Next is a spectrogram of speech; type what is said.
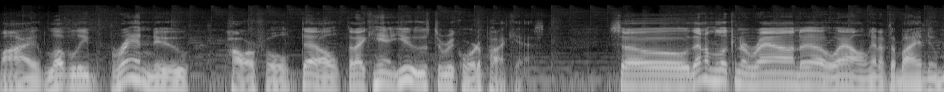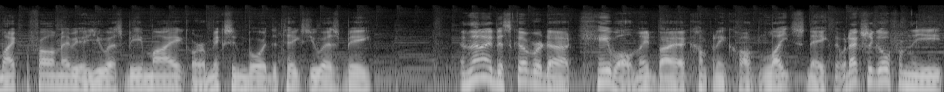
my lovely brand new powerful Dell that I can't use to record a podcast. So then I'm looking around. Oh, well, I'm going to have to buy a new microphone, maybe a USB mic or a mixing board that takes USB. And then I discovered a cable made by a company called Lightsnake that would actually go from the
